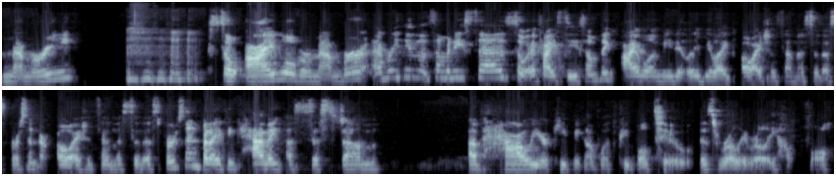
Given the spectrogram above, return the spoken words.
memory so I will remember everything that somebody says. So if I see something, I will immediately be like, oh, I should send this to this person, or oh, I should send this to this person. But I think having a system of how you're keeping up with people too is really, really helpful.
